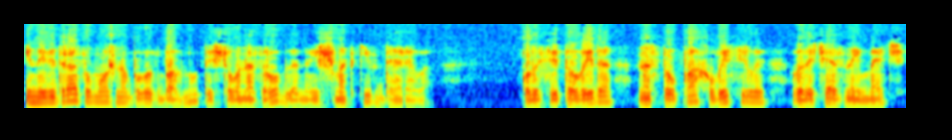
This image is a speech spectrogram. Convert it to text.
і не відразу можна було збагнути, що вона зроблена із шматків дерева. Коли світовида на стовпах висіли величезний меч,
